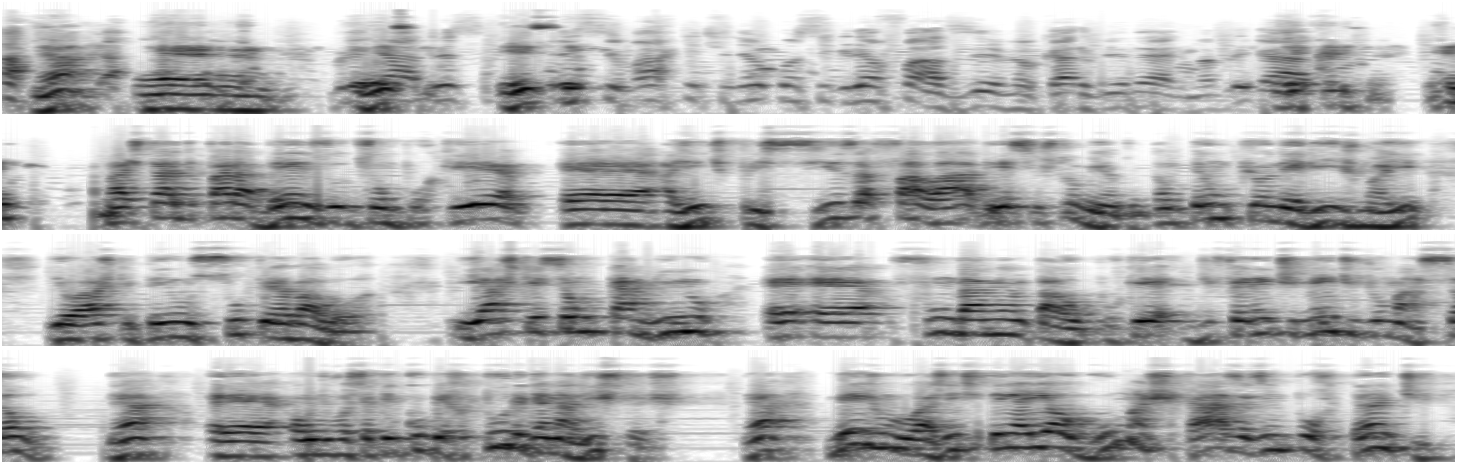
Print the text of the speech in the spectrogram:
né? É, obrigado. Esse, esse, esse, marketing eu conseguiria fazer, meu caro Vinelli, mas obrigado. É, é, mas está de parabéns, Hudson, porque é, a gente precisa falar desse instrumento. Então tem um pioneirismo aí e eu acho que tem um super valor. E acho que esse é um caminho é, é fundamental, porque diferentemente de uma ação, né, é, onde você tem cobertura de analistas, né, mesmo a gente tem aí algumas casas importantes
